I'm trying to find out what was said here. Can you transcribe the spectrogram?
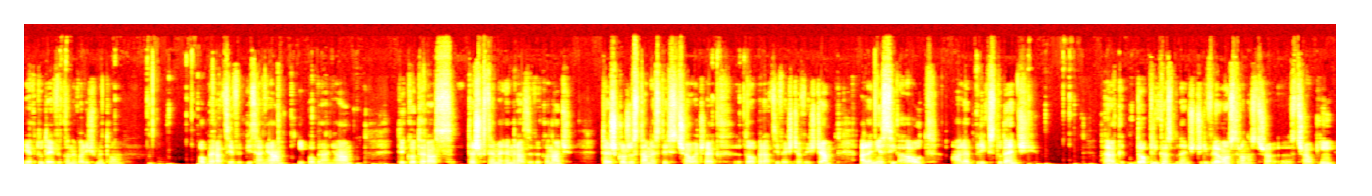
jak tutaj wykonywaliśmy tą operację wypisania i pobrania tylko teraz też chcemy n razy wykonać też korzystamy z tych strzałeczek do operacji wejścia-wyjścia ale nie out, ale plik studenci tak, do plika studenci, czyli w lewą stronę strza- strzałki,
